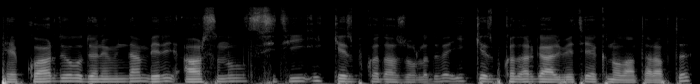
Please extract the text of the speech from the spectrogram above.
Pep Guardiola döneminden beri Arsenal City'yi ilk kez bu kadar zorladı ve ilk kez bu kadar galibiyete yakın olan taraftı.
